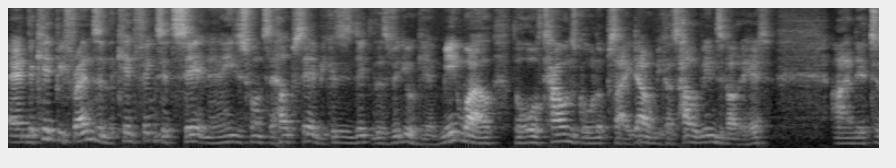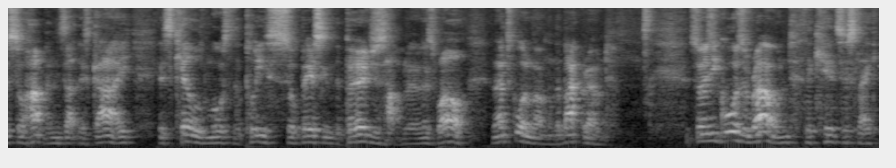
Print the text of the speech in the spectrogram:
And the kid befriends him. The kid thinks it's Satan, and he just wants to help Satan because he's addicted to this video game. Meanwhile, the whole town's going upside down because Halloween's about to hit. And it just so happens that this guy has killed most of the police, so basically the purge is happening as well, and that's going on in the background. So as he goes around, the kid's just like,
